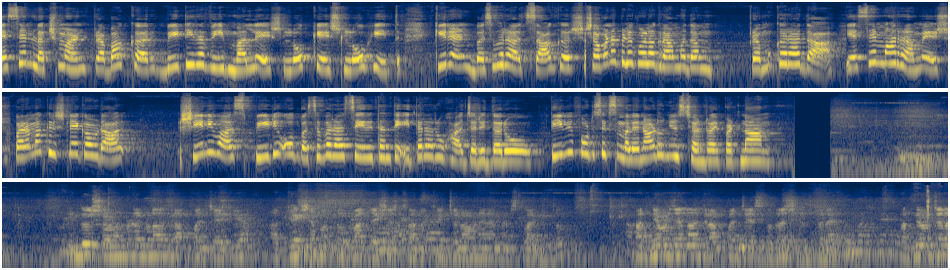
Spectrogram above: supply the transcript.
ಎಸ್ಎನ್ ಲಕ್ಷ್ಮಣ್, ಪ್ರಭಾಕರ್, ಬಿಟಿ ರವಿ, ಮಲ್ಲೇಶ್, ಲೋಕೇಶ್, ಲೋಹಿತ್, ಕಿರಣ್, ಬಸವರಾಜ್ ಸಾಗರ್ ಶ್ರವಣಬೆಳಗೊಳ ಗ್ರಾಮದ ಪ್ರಮುಖರಾದ ಎಸ್ಎಂಆರ್ ರಮೇಶ್, ಪರಮಕೃಷ್ಣೇಗೌಡ ಶ್ರೀನಿವಾಸ್, ಪಿಡಿಒ ಬಸವರಾಜ್ ಸೇರಿದಂತೆ ಇತರರು ಹಾಜರಿದ್ದರು. TV forty six Malenadu news Channarayapatna. ಇಂದು ಶ್ರವಣಬೆಳಗೊಳ ಗ್ರಾಮ ಪಂಚಾಯಿತಿಯ ಅಧ್ಯಕ್ಷ ಮತ್ತು ಉಪಾಧ್ಯಕ್ಷ ಸ್ಥಾನಕ್ಕೆ ಚುನಾವಣೆಯನ್ನು ನಡೆಸಲಾಗಿತ್ತು. ಹದಿನೇಳು ಜನ ಗ್ರಾಮ ಪಂಚಾಯತ್ ಸದಸ್ಯರಿರ್ತಾರೆ ಹದಿನೇಳು ಜನ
